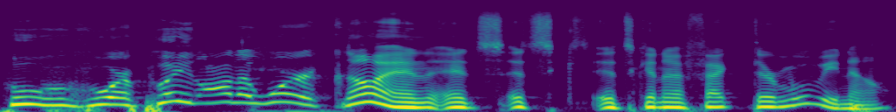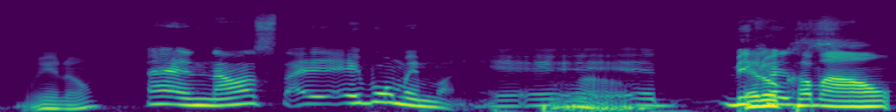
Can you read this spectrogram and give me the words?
who who are putting all the work, No, and it's it's it's gonna affect their movie now. You know, and now it's it, it won't make money. It, it- No. it- it'll come out.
